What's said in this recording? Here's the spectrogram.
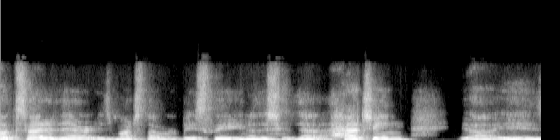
outside of there is much lower. Basically, you know, this, the hatching uh, is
